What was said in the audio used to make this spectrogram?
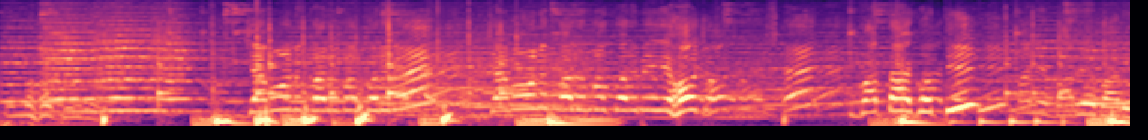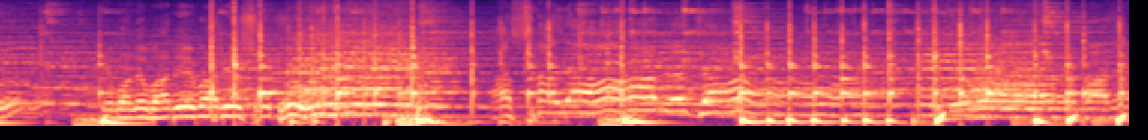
পুনঃ। যেমন কর্ম করবে, যেমন কর্ম করবে ইহ সে গতাগতি মানে বারে বারে কে বলে বারে বারে শুধু শুধু আশার যাওয়া বারে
